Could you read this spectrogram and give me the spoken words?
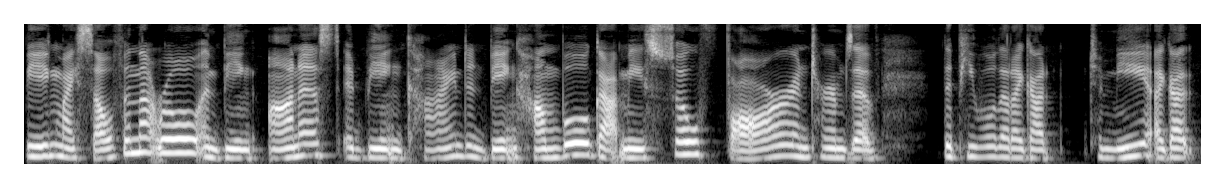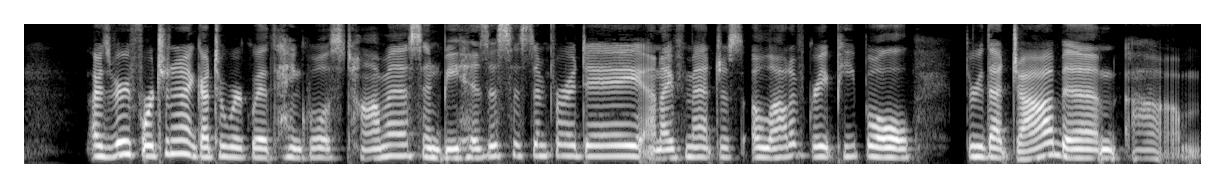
being myself in that role and being honest and being kind and being humble got me so far in terms of the people that I got to meet. I got I was very fortunate. I got to work with Hank Willis Thomas and be his assistant for a day. And I've met just a lot of great people through that job and um,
